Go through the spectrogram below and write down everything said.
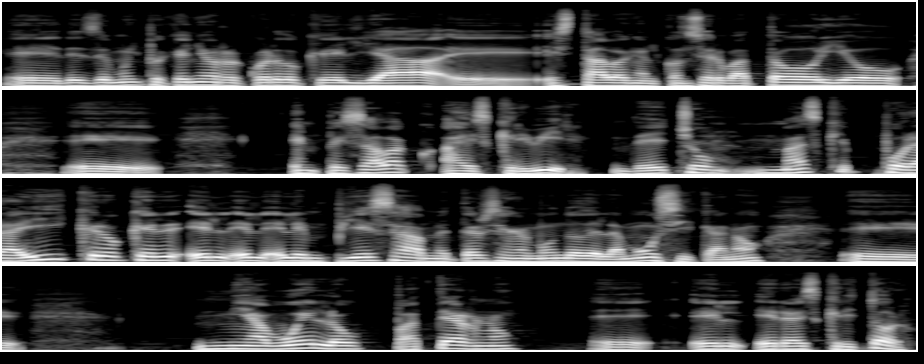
desde muy pequeño recuerdo que él ya estaba en el conservatorio, empezaba a escribir. De hecho, más que por ahí, creo que él, empieza a meterse en el mundo de la música, ¿no? Eh, mi abuelo paterno, eh, él era escritor,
